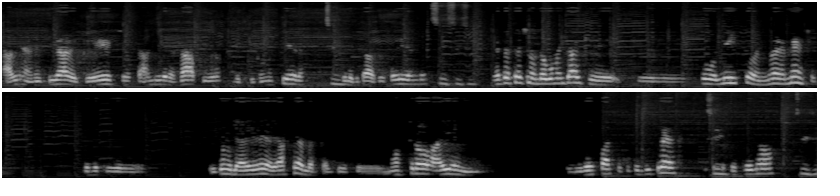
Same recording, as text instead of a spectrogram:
Había la necesidad de que eso también rápido, de que se conociera sí, es lo que estaba sucediendo. sí, sí, sí. Entonces es un documental que, que estuvo listo en nueve meses. Desde que, que tuve la idea de hacerlo hasta que se mostró ahí en, en el espacio 73, Sí, que se estrenó, sí, sí.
